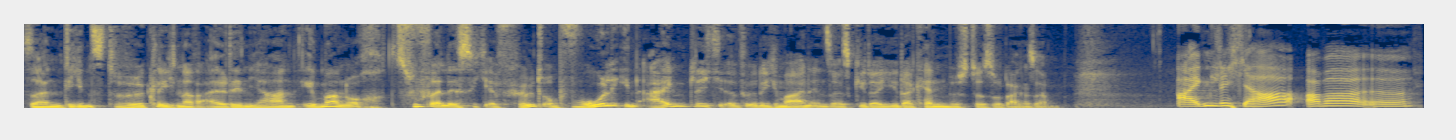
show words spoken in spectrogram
seinen Dienst wirklich nach all den Jahren immer noch zuverlässig erfüllt, obwohl ihn eigentlich, äh, würde ich meinen, in Salzgitter jeder kennen müsste, so langsam. Eigentlich ja, aber äh,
